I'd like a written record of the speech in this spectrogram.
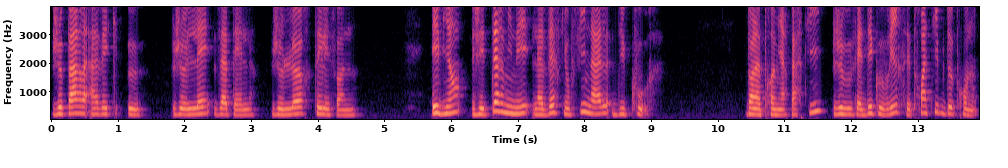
Je parle avec eux. Je les appelle. Je leur téléphone. Eh bien, j'ai terminé la version finale du cours. Dans la première partie, je vous fais découvrir ces trois types de pronoms.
